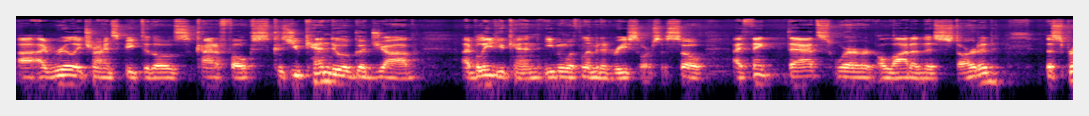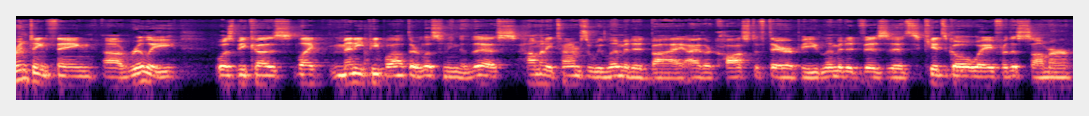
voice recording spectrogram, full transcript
uh, I really try and speak to those kind of folks because you can do a good job I believe you can, even with limited resources. So I think that's where a lot of this started. The sprinting thing uh, really was because, like many people out there listening to this, how many times are we limited by either cost of therapy, limited visits, kids go away for the summer?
